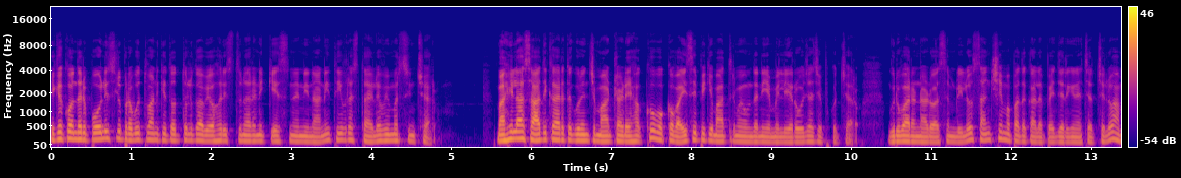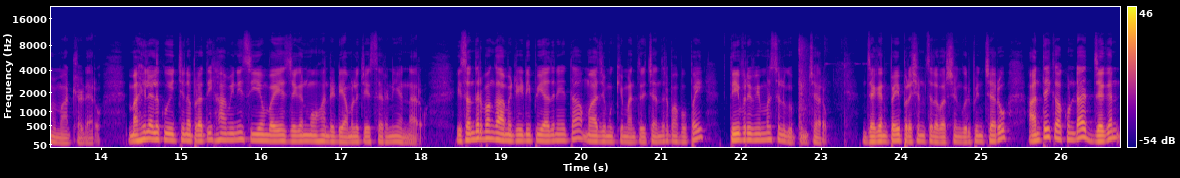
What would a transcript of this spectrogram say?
ఇక కొందరు పోలీసులు ప్రభుత్వానికి తొత్తులుగా వ్యవహరిస్తున్నారని కేసినేని నాని తీవ్రస్థాయిలో విమర్శించారు. మహిళా సాధికారత గురించి మాట్లాడే హక్కు ఒక్క వైసీపీకి మాత్రమే ఉందని ఎమ్మెల్యే రోజా చెప్పుకొచ్చారు. గురువారం నాడు అసెంబ్లీలో సంక్షేమ పథకాలపై జరిగిన చర్చలో ఆమె మాట్లాడారు. మహిళలకు ఇచ్చిన ప్రతి హామీని సీఎం వైఎస్ జగన్మోహన్ రెడ్డి అమలు చేశారని అన్నారు. ఈ సందర్భంగా ఆమె టీడీపీ అధినేత మాజీ ముఖ్యమంత్రి చంద్రబాబుపై తీవ్ర విమర్శలు గుప్పించారు. జగన్పై ప్రశంసల వర్షం కురిపించారు. అంతేకాకుండా జగన్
